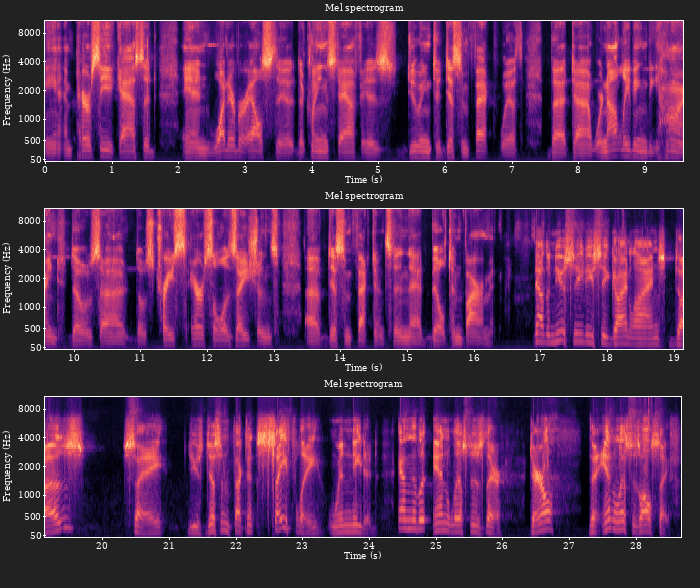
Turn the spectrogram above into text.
and peracetic acid and whatever else the, the cleaning staff is doing to disinfect with, but uh, we're not leaving behind those uh, those trace aerosolizations of disinfectants in that built environment. Now, the new CDC guidelines does say use disinfectant safely when needed, and the N list is there. Daryl, the N list is all safe.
